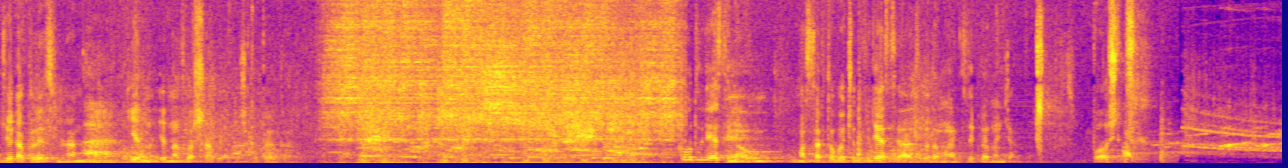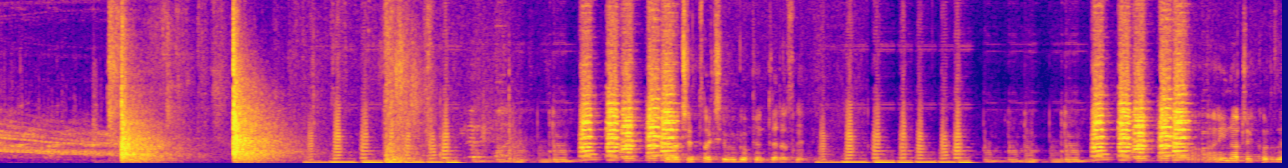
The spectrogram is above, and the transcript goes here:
Dwie kapele z Milan, jedna, jedna z Warszawy, jakaś. Koło 20 miał, ma startować o 20, ale to wiadomo jak zwykle będzie. Poślizg. To znaczy tak się wygopię teraz, nie? No inaczej, kurde,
